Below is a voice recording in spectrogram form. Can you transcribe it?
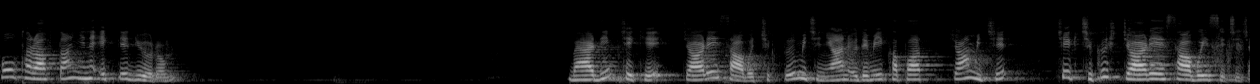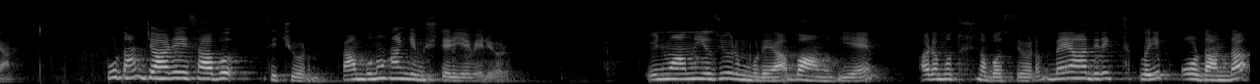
Sol taraftan yine ekle diyorum. Verdiğim çeki cari hesaba çıktığım için yani ödemeyi kapatacağım için çek çıkış cari hesabı seçeceğim. Buradan cari hesabı seçiyorum. Ben bunu hangi müşteriye veriyorum? Ünvanını yazıyorum buraya Banu diye. Arama tuşuna basıyorum veya direkt tıklayıp oradan da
